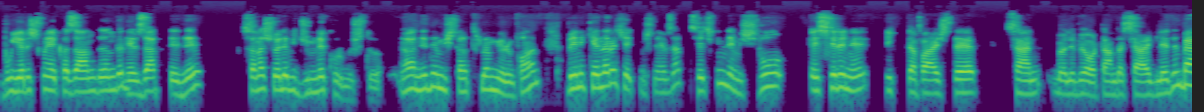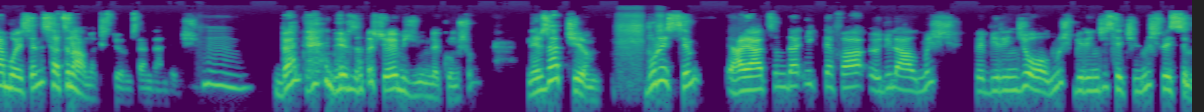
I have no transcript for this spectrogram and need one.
Bu yarışmaya kazandığında Nevzat dedi sana şöyle bir cümle kurmuştu. Ya ne demişti hatırlamıyorum falan. Beni kenara çekmiş Nevzat. Seçkin demiş bu eserini ilk defa işte sen böyle bir ortamda sergiledin. Ben bu eserini satın almak istiyorum senden demiş. Hmm. Ben de Nevzat'a şöyle bir cümle kurmuşum. Nevzatcığım bu resim hayatında ilk defa ödül almış ve birinci olmuş, birinci seçilmiş resim.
